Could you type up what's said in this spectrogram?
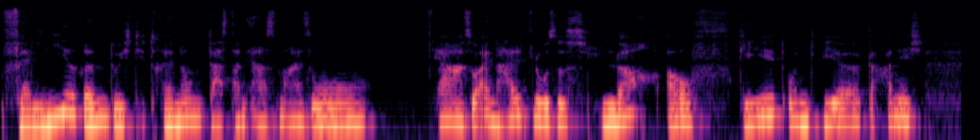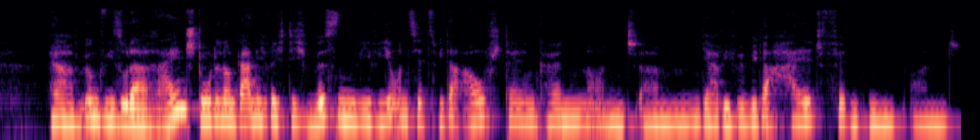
verlieren durch die Trennung, dass dann erstmal so, ja, so ein haltloses Loch aufgeht und wir gar nicht, ja, irgendwie so da reinstudeln und gar nicht richtig wissen, wie wir uns jetzt wieder aufstellen können und ähm, ja, wie wir wieder Halt finden. Und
